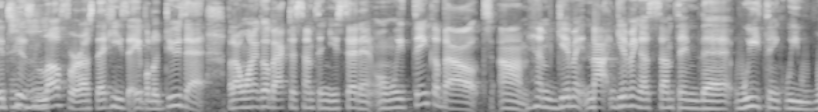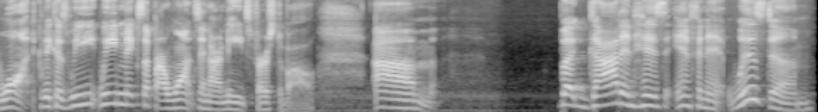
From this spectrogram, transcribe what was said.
it's his mm-hmm. love for us that he's able to do that. But I want to go back to something you said. And when we think about um, him giving, not giving us something that we think we want, because we we mix up our wants and our needs first of all. Um, but God, in His infinite wisdom,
